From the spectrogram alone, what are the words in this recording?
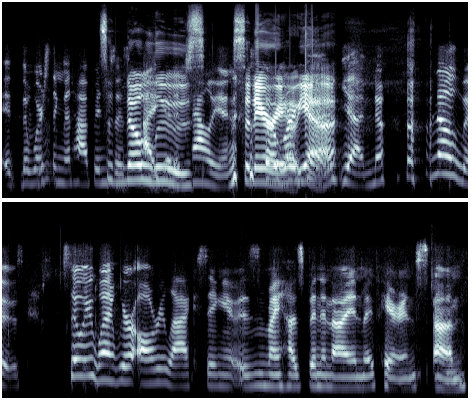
it, the worst thing that happens It's a is no I get lose Italian scenario, we're good. yeah. yeah, no, no lose. So we went. We were all relaxing. It was my husband and I and my parents. Um,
